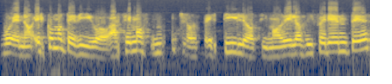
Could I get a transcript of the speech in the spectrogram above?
Bueno, es como te digo, hacemos muchos estilos y modelos diferentes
